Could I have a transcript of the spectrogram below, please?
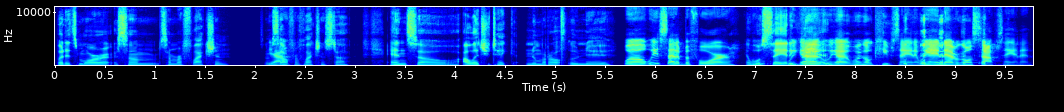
but it's more some some reflection, some Yeah. self reflection stuff. And so I'll let you take numero uno. Well, we've said it before. And we'll say it we again. Got, we got. We're gonna keep saying it. We ain't never gonna stop saying it.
